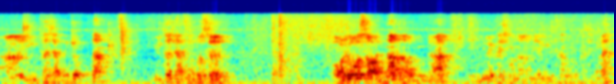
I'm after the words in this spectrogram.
아, 이웃하지 않는 게 없구나? 이웃하지 않는 것은 어려워서 안 나오나옵니다. 여기까지만 나오면 이웃하는 것까지만.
